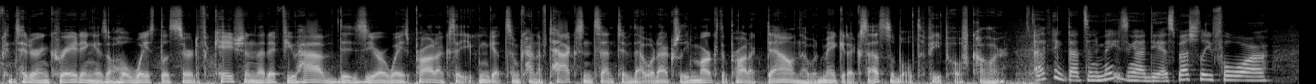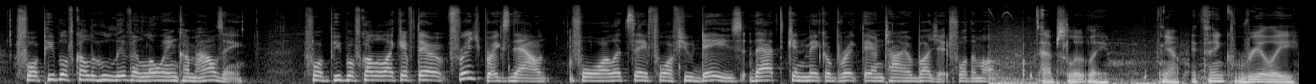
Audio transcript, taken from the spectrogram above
considering creating is a whole wasteless certification that if you have the zero waste products that you can get some kind of tax incentive that would actually mark the product down that would make it accessible to people of color. I think that's an amazing idea, especially for for people of color who live in low income housing. for people of color. Like if their fridge breaks down for, let's say, for a few days, that can make or break their entire budget for the month. Absolutely. Yeah. I think really,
